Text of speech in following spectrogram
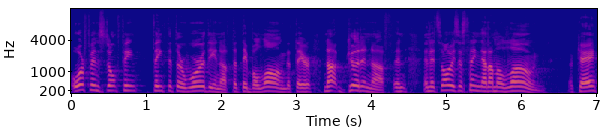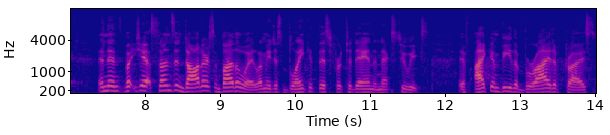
Orphans don't think, think that they're worthy enough, that they belong, that they're not good enough. And, and it's always this thing that I'm alone. Okay? And then, but yeah, sons and daughters, and by the way, let me just blanket this for today and the next two weeks. If I can be the bride of Christ,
